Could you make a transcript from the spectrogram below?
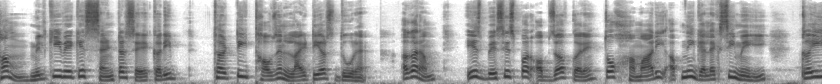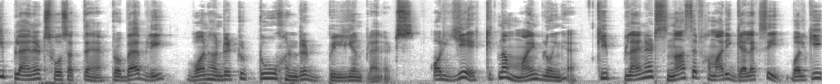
हम मिल्की वे के सेंटर से करीब थर्टी थाउज़ेंड लाइट ईयर्स दूर हैं। अगर हम इस बेसिस पर ऑब्ज़र्व करें तो हमारी अपनी गैलेक्सी में ही कई प्लैनेट्स हो सकते हैं। प्रोबेबली 100 टू 200 बिलियन प्लैनेट्स और ये कितना माइंड ब्लोइंग है कि प्लैनेट्स ना सिर्फ़ हमारी गैलेक्सी बल्कि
